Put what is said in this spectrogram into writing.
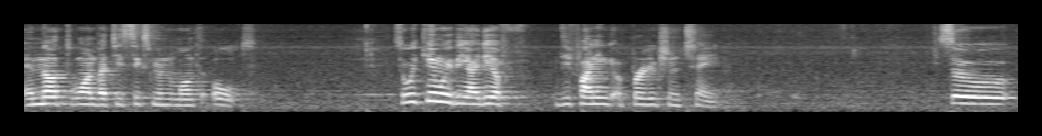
and not one that is six months old. So we came with the idea of defining a production chain. So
